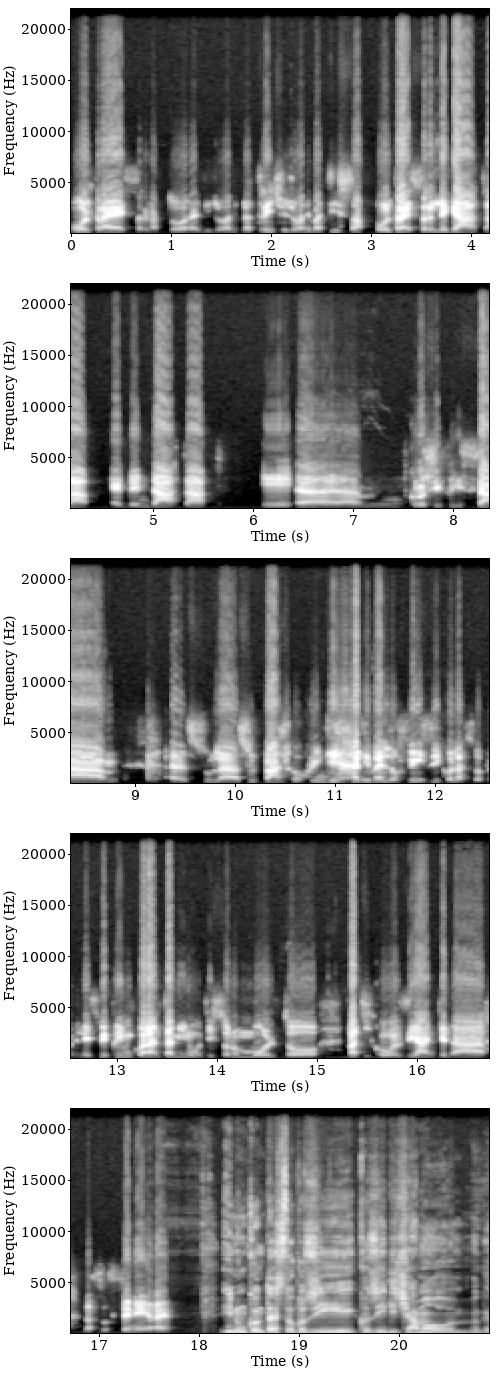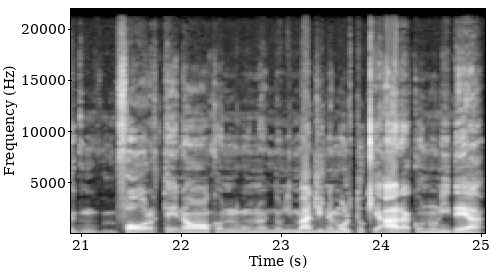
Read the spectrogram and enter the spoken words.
oltre a essere l'attore di Giovanni, l'attrice Giovanni Battista, oltre a essere legata, è bendata e ehm, crocifissa eh, sul, sul palco, quindi a livello fisico la sua- le- suoi primi 40 minuti sono molto faticosi anche da, da sostenere. In un contesto così, così diciamo, forte, no? Con un- un'immagine molto chiara, con un'idea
